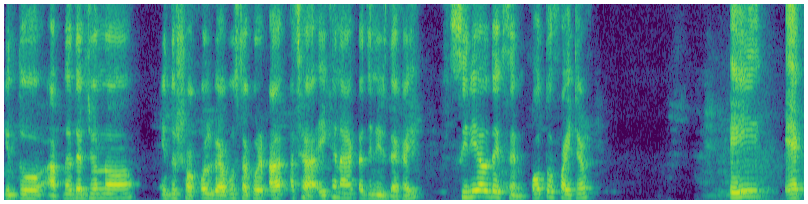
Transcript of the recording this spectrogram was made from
কিন্তু আপনাদের জন্য কিন্তু সকল ব্যবস্থা করে আচ্ছা এখানে আরেকটা জিনিস দেখাই। সিরিয়াল দেখছেন কত ফাইটার এই এক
